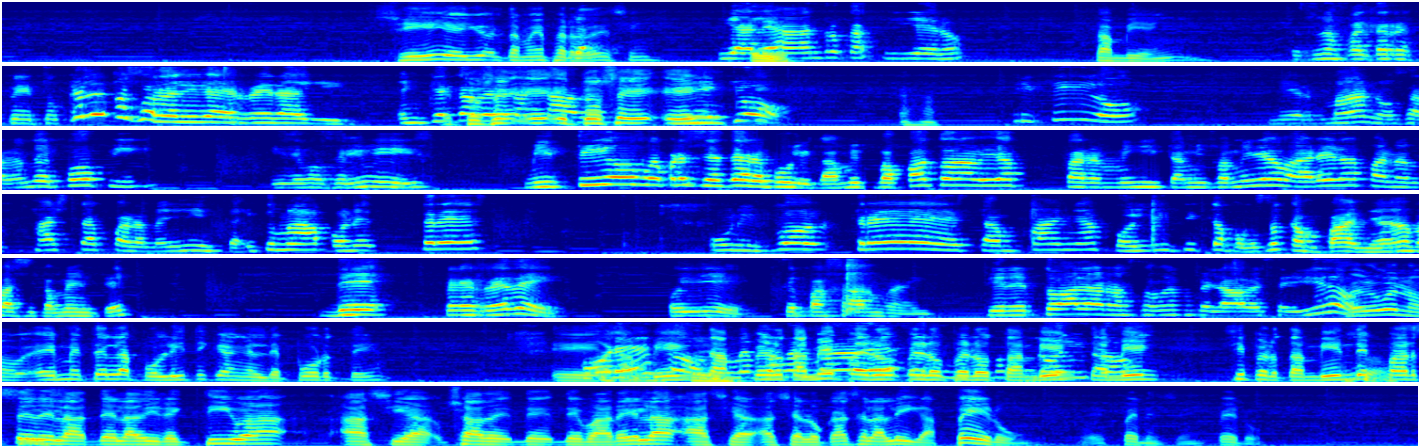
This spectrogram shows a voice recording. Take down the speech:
Sí, ellos él también es PRD, sí. Y Alejandro Castillero. También. Es una falta de respeto. ¿Qué le pasó a la Liga de Herrera allí? ¿En qué Entonces, cabeza eh, cabe entonces que es- yo, Ajá. mi tío, mi hermano, o sea, hablando de Poppy y de José Luis, mi tío fue presidente de la República, mi papá todavía panameñista, mi familia Varela, panam- hashtag panameñista, y tú me vas a poner tres uniformes, tres campañas políticas, porque eso es campaña, básicamente, de PRD. Oye, se pasaron ahí. Tiene toda la razón en pelado haber seguido. Pero bueno, es meter la política en el deporte. Eh, Por también, eso, no tam- me pero también, pero, eso, pero, pero también, hizo. también, sí, pero también de parte sí. de la de la directiva hacia, o sea, de, de, de Varela hacia, hacia lo que hace la liga. Pero, espérense, pero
